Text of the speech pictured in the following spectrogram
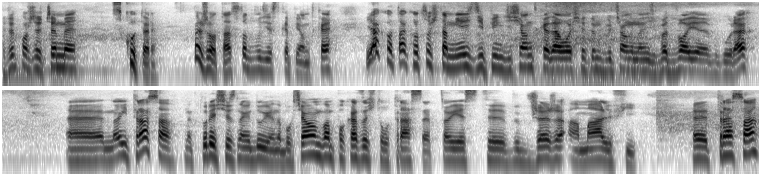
wypożyczymy skuter. Peugeota 125. Jako tako coś tam jeździ, 50 dało się tym wyciągnąć we dwoje w górach. E, No i trasa, na której się znajduję, no bo chciałem Wam pokazać tą trasę. To jest y, wybrzeże Amalfi. E, Trasa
